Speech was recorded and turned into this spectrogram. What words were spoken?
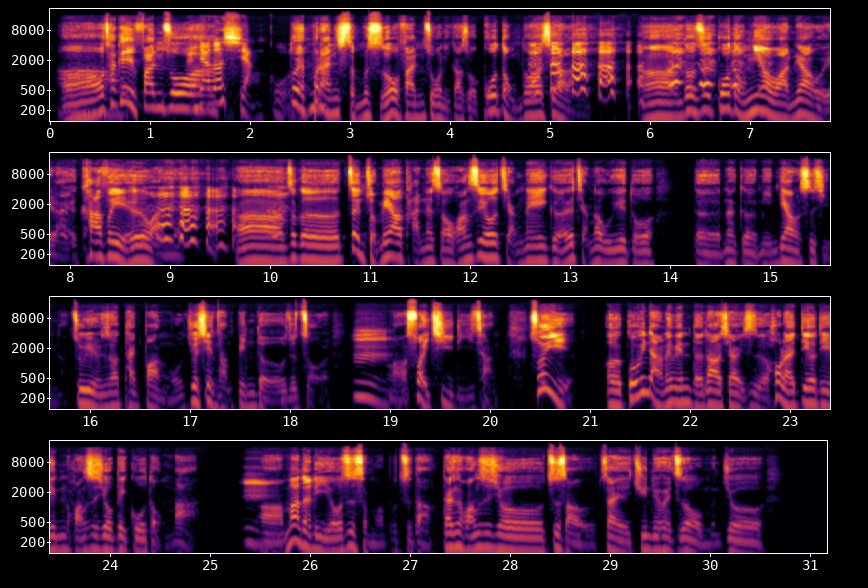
哦，我才可以翻桌。人家都想过，对，不然什么时候翻桌？你告诉我，郭董都要下来啊，都是郭董尿完尿回来，咖啡也喝完了 啊。这个正准备要谈的时候，黄世修讲那一个，又讲到五月多。的那个民调的事情了，朱立伦说太棒，我就现场冰的我就走了，嗯啊，帅气离场。所以呃，国民党那边得到消息是，后来第二天黄世修被郭董骂，嗯啊，骂的理由是什么不知道，但是黄世修至少在军队会之后，我们就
